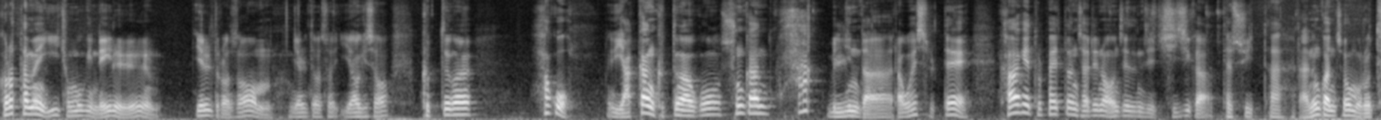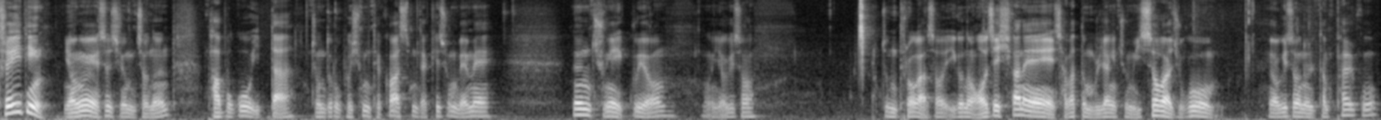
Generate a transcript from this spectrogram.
그렇다면 이 종목이 내일 예를 들어서 예를 들어서 여기서 급등을 하고 약간 급등하고 순간 확 밀린다라고 했을 때 강하게 돌파했던 자리는 언제든지 지지가 될 수 있다라는 관점으로 트레이딩 영역에서 지금 저는 봐보고 있다 정도로 보시면 될 것 같습니다. 계속 매매는 중에 있고요. 뭐 여기서 좀 들어가서 이거는 어제 시간에 잡았던 물량이 좀 있어가지고 여기서는 일단 팔고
